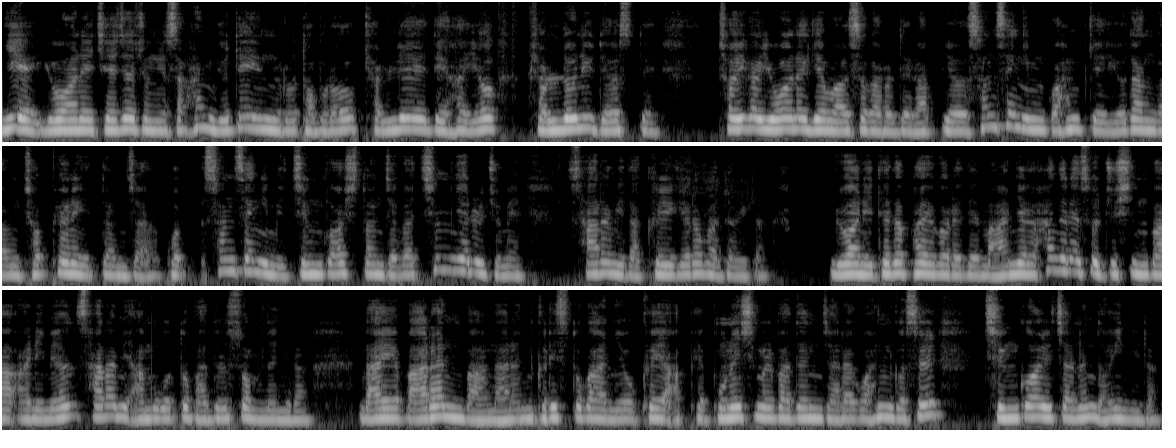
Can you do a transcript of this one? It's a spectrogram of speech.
이에 요한의 제자 중에서 한 유대인으로 더불어 결례에 대하여 변론이 되었을 때 저희가 요한에게 와서 가로되 라비어 선생님과 함께 요단강 저편에 있던 자 곧 선생님이 증거하시던 자가 침례를 주매 사람이다. 그에게로 가더이다. 요한이 대답하여 가로되 만일 하늘에서 주신 바 아니면 사람이 아무것도 받을 수 없느니라. 나의 말한 바 나는 그리스도가 아니요 그의 앞에 보내심을 받은 자라고 한 것을 증거할 자는 너희니라.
